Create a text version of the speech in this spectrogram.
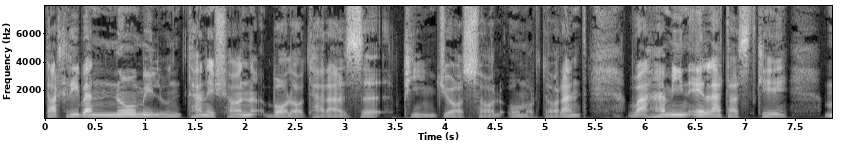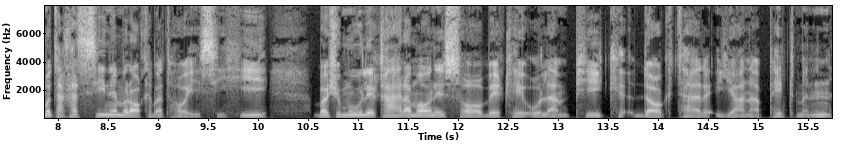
تقریبا 9 میلیون تنشان بالاتر از 50 سال عمر دارند و همین علت است که متخصصین مراقبت های صحی به شمول قهرمان سابق المپیک دکتر یانا پیتمن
